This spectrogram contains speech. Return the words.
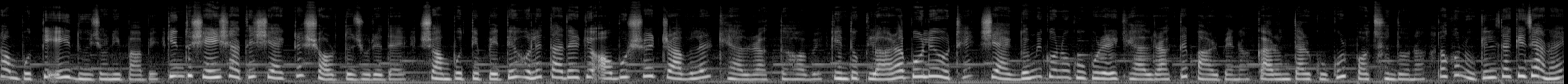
সম্পত্তি এই দুইজনই পাবে। কিন্তু সেই সাথে সে একটা শর্ত জুড়ে দেয়। সম্পত্তি পেতে হলে তাদেরকে অবশ্যই ট্রাভেলার খেয়াল রাখতে হবে। কিন্তু ক্লারা বলে ওঠে, সে একদমই কোনো কুকুরের খেয়াল রাখতে পারবে না, কারণ তার কুকুর পছন্দ না। তখন উকিল তাকে জানায়,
